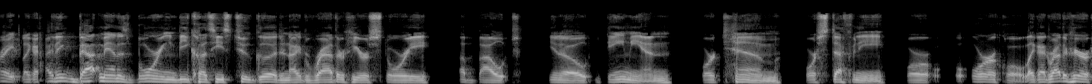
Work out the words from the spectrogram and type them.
Right? Like I think Batman is boring because he's too good and I'd rather hear a story about you know, Damian or Tim or Stephanie or Oracle. Like I'd rather hear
